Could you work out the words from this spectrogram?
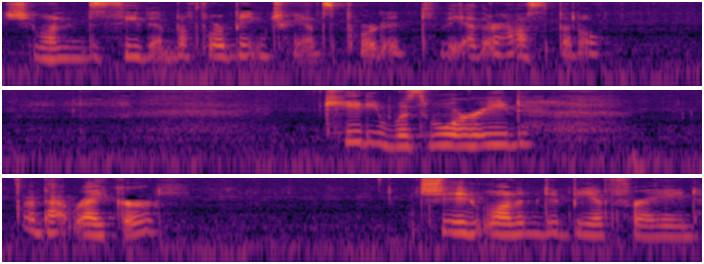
She wanted to see them before being transported to the other hospital. Katie was worried about Riker. She didn't want him to be afraid.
